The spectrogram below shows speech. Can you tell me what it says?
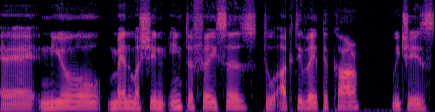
uh, new man-machine interfaces to activate the car, which is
